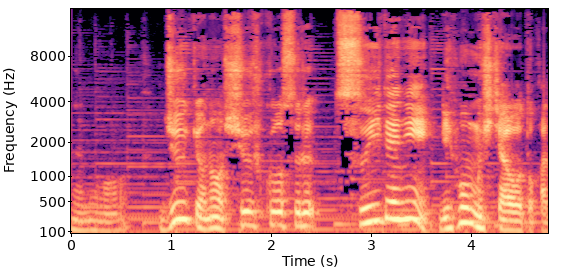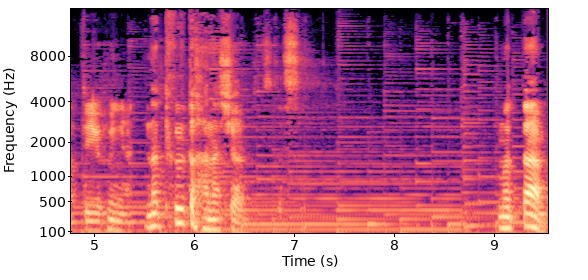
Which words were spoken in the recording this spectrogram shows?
あの、住居の修復をするついでにリフォームしちゃおうとかっていう風になってくると話は別です。また、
